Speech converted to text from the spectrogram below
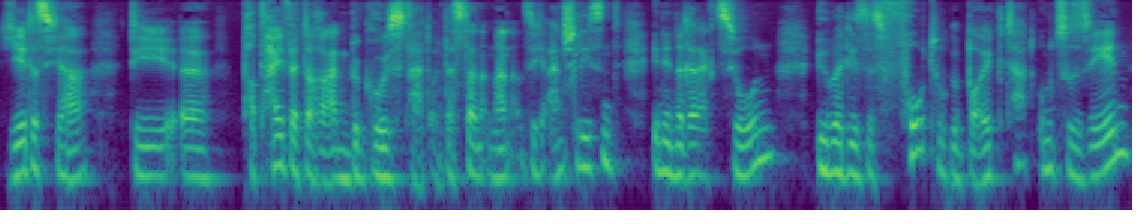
jedes Jahr die äh, Parteiveteranen begrüßt hat und dass dann man sich anschließend in den Redaktionen über dieses Foto gebeugt hat, um zu sehen,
